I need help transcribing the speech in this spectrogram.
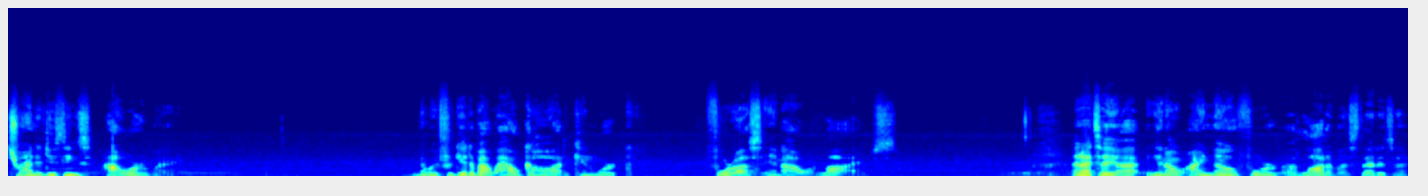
trying to do things our way that we forget about how God can work for us in our lives. And I tell you, I, you know, I know for a lot of us that is a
